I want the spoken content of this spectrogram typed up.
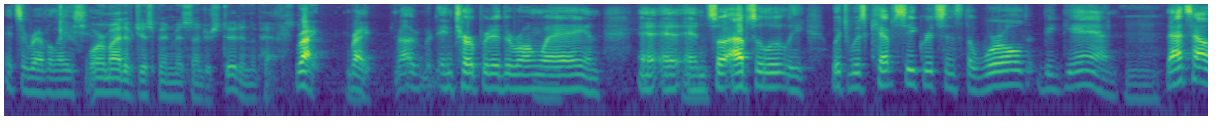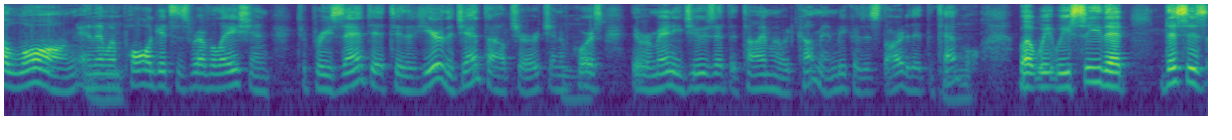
it's a revelation. Or it might have just been misunderstood in the past. right, right. Uh, interpreted the wrong way and and, and, and so absolutely which was kept secret since the world began. Hmm. That's how long and then when hmm. paul gets his revelation to present it to the, here the gentile church and of hmm. course there were many jews at the time who had come in because it started at the temple. But we, we see that this is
